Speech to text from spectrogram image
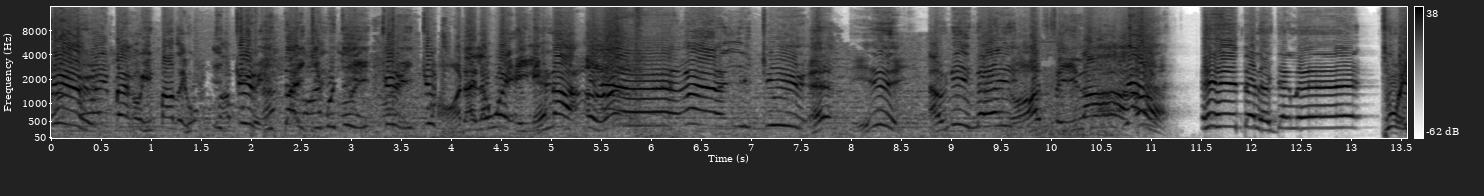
กือแม่งเอาหินปาใส่หัวอีกกืออีกได้กิมูจิอีกกืออีกกืออ๋อได้แล้วเว้ยไอ้ลิงหน้าเอออีกกือเอ๊ะเอ๊ะเอานี่นายขอสีลาเอ๊ะตลกจังเลยถุย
